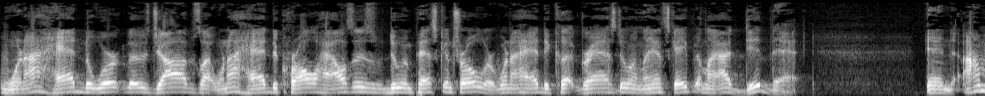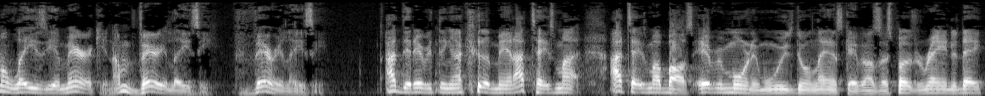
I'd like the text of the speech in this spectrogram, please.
when I had to work those jobs, like when I had to crawl houses doing pest control or when I had to cut grass doing landscaping, like I did that. And I'm a lazy American. I'm very lazy, very lazy. I did everything I could, man. I text my I text my boss every morning when we was doing landscaping. I was like, supposed to rain today.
